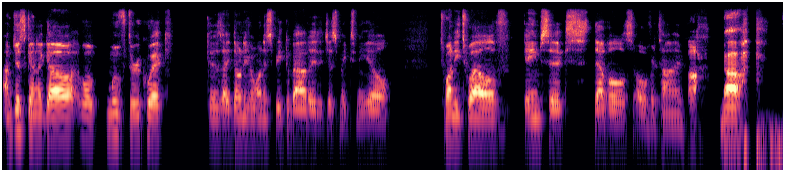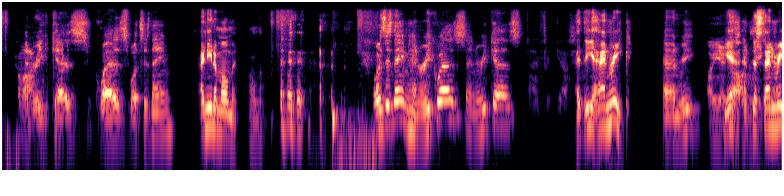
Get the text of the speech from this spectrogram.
I'm just gonna go. We'll move through quick because I don't even want to speak about it. It just makes me ill. 2012, Game Six, Devils overtime. oh, Oh, come on. Enriquez, Quez, what's his name? I need a moment. Hold on. What's his name? Henriquez? Enriquez? I forget. I think Henrique. Henrique? Oh yeah, Yeah, just it's just Enrique,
